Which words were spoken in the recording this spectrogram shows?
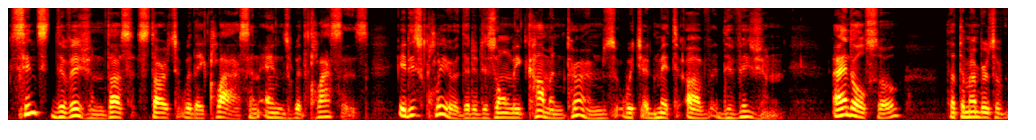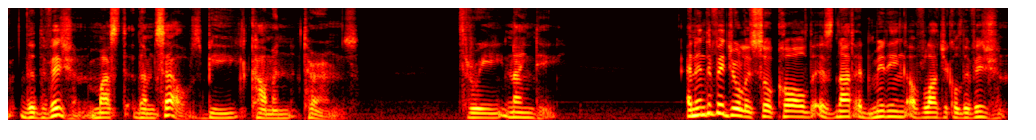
Since division thus starts with a class and ends with classes, it is clear that it is only common terms which admit of division, and also that the members of the division must themselves be common terms. 390. An individual is so called as not admitting of logical division.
